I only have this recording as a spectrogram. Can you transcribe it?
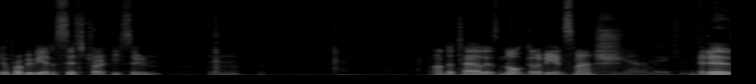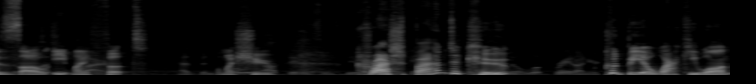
He'll probably be an assist trophy soon. Undertale is not going to be in Smash. If it is, I'll eat my foot. or my shoe. Crash. Bandicoot could be a wacky one,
